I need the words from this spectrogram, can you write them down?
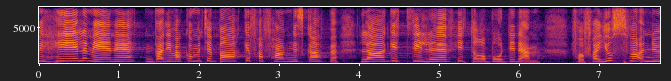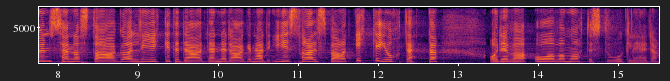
vi hele menigheten, da de var kommet tilbake fra fangenskapet, laget de løvhytter og bodde i dem. For fra Josva og Nuns sønners dager like til denne dagen hadde Israels barn ikke gjort dette, og det var overmåte stor glede.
